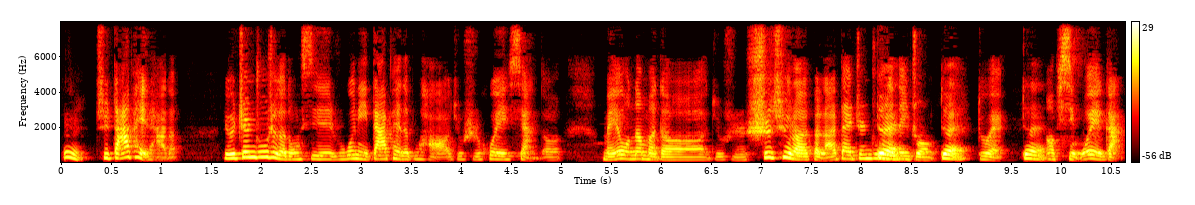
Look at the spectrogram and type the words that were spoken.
嗯，去搭配它的。因为珍珠这个东西，如果你搭配的不好，就是会显得没有那么的，就是失去了本来戴珍珠的那种对对对啊品味感。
